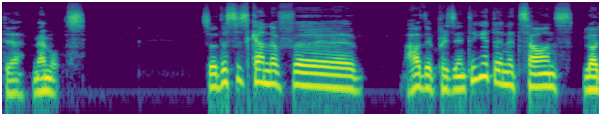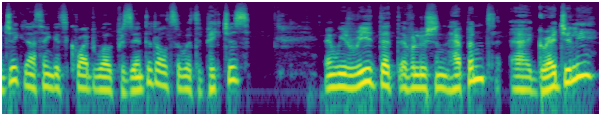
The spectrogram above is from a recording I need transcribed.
the mammals. So this is kind of uh, how they're presenting it, and it sounds logic. And I think it's quite well presented, also with the pictures. And we read that evolution happened uh, gradually,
